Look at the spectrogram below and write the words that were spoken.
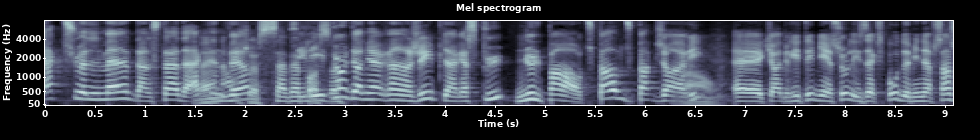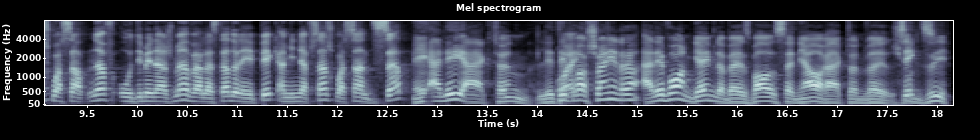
actuellement dans le stade à Ben non, Actonville. je savais C'est les ça. deux dernières rangées, puis il n'en reste plus nulle part. Tu parles du parc Jarry, euh, qui a abrité, bien sûr, les expos de 1969 au déménagement vers le stade olympique en 1977. Mais allez à Acton. L'été Ouais. prochain, là, allez voir une game de baseball senior à Actonville. Je vous le dis.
